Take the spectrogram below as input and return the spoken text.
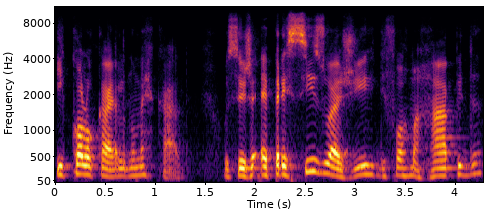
e colocar ela no mercado. Ou seja, é preciso agir de forma rápida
